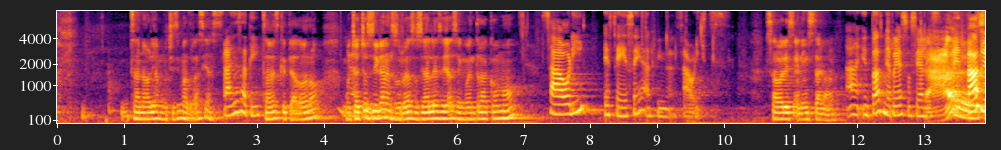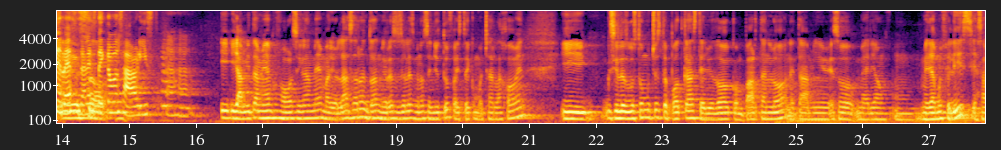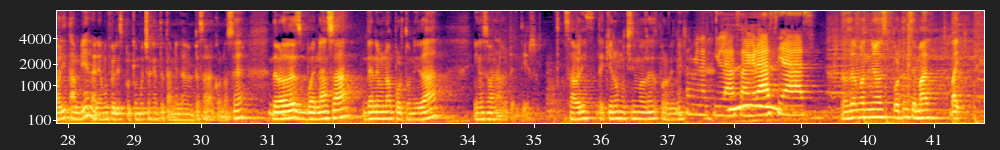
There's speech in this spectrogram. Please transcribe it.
Zanahoria, muchísimas gracias. Gracias a ti. Sabes que te adoro. Muchachos, sigan en sus redes sociales. Ella se encuentra como Saori, SS al final, Saori. Sauris en Instagram. Ah, en todas mis redes sociales. Ah, en todas mis redes sociales estoy como Saoris. Ajá. Y, y a mí también, por favor, síganme, Mario Lázaro, en todas mis redes sociales, menos en YouTube, ahí estoy como Charla Joven. Y si les gustó mucho este podcast, te ayudó, compártanlo. Neta, a mí eso me haría, un- un- me haría muy feliz. Y a Sauri también le haría muy feliz porque mucha gente también la va a empezar a conocer. De verdad es buenaza, denle una oportunidad y no se van a arrepentir. Sauri, te quiero, muchísimas gracias por Yo venir. también a ti, Laza. Gracias. Nos vemos, niños, pórtense mal. Bye.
